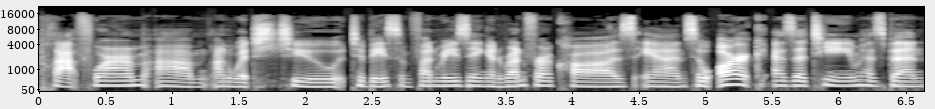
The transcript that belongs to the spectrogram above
platform um, on which to to base some fundraising and run for a cause. And so ARC as a team has been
